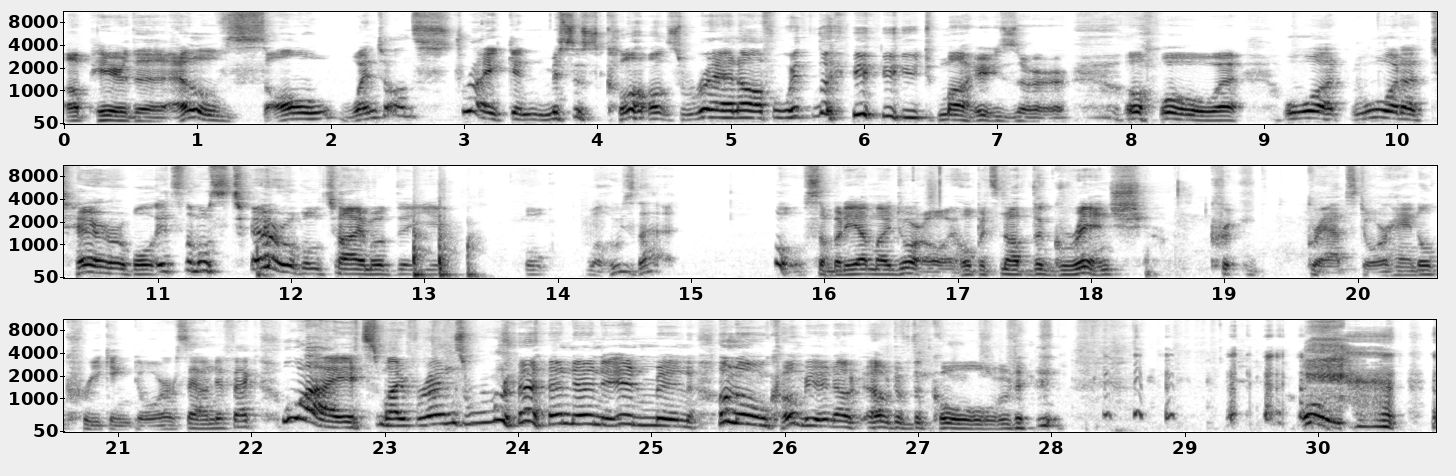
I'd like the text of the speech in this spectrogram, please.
Up here, the elves all went on strike, and Mrs. Claus ran off with the heat miser. Oh, what what a terrible! It's the most terrible time of the year. Oh, well, who's that? Oh, somebody at my door. Oh, I hope it's not the Grinch. Cr- grabs door handle, creaking door sound effect. Why, it's my friends Wren and Inmn. Hello, come in out, out of the cold.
